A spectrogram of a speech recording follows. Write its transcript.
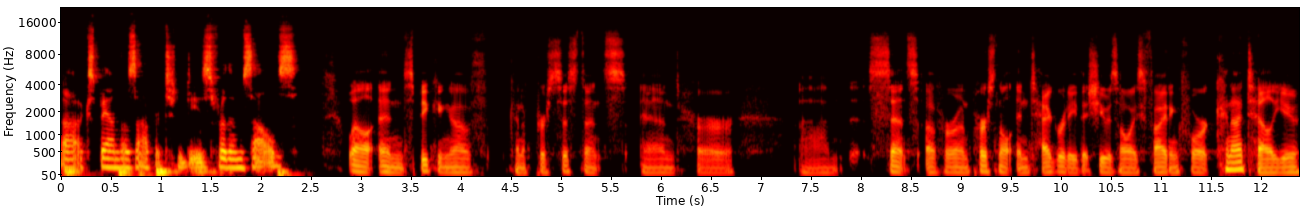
uh, expand those opportunities for themselves. Well, and speaking of kind of persistence and her um, sense of her own personal integrity that she was always fighting for. Can I tell you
